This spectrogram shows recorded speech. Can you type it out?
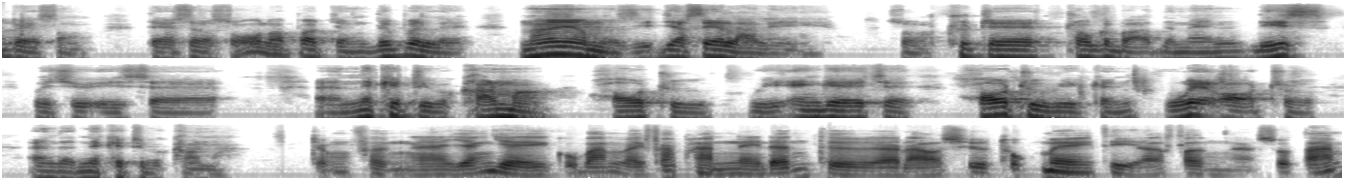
được song. There's a soul apart chẳng được về lại. Nayam zi jase lale. So today talk about the man this which is a, a negative karma. How to we engage? How to we can wear out uh, and the negative karma. trong phần à, giảng dạy của 37 pháp hành này đến từ à, đạo sư Thúc Mê thì ở phần à, số 8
